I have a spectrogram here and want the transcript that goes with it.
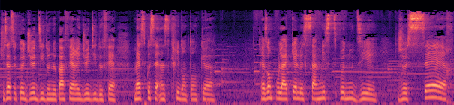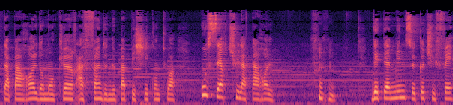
Tu sais ce que Dieu dit de ne pas faire et Dieu dit de faire. Mais est-ce que c'est inscrit dans ton cœur? Raison pour laquelle le psalmiste peut nous dire, je serre ta parole dans mon cœur afin de ne pas pécher contre toi. Où sers-tu la parole? Détermine ce que tu fais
